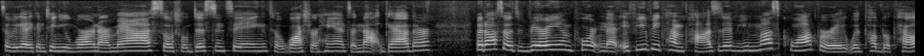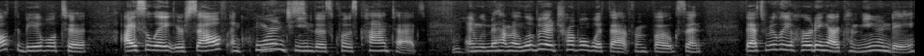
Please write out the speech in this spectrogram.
So we got to continue wearing our masks, social distancing, to wash our hands and not gather. But also, it's very important that if you become positive, you must cooperate with public health to be able to isolate yourself and quarantine those close contacts. Mm-hmm. And we've been having a little bit of trouble with that from folks, and that's really hurting our community,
